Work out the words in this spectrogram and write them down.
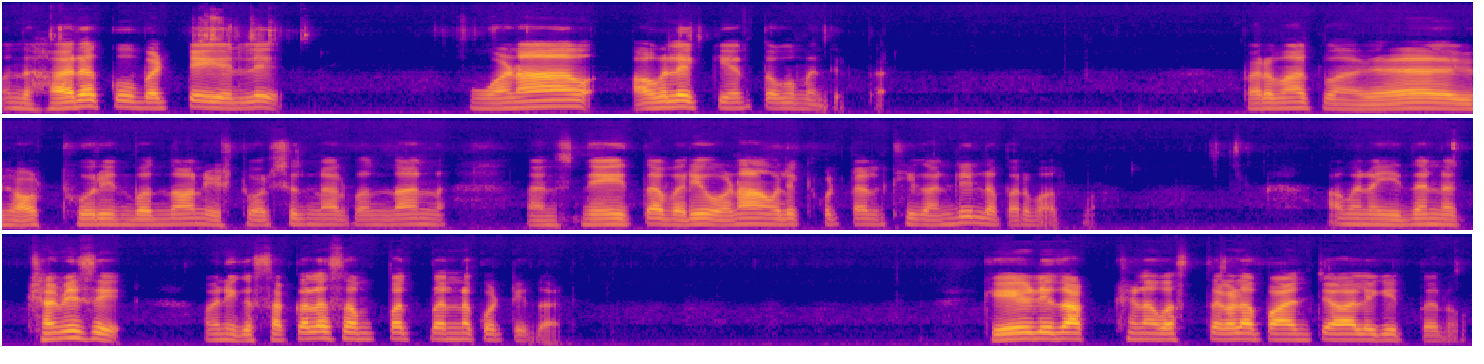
ಒಂದು ಹರಕು ಬಟ್ಟೆಯಲ್ಲಿ ಒಣ ಅವಲಕ್ಕಿ ಅಂತ ತೊಗೊಂಬಂದಿರ್ತಾರೆ. ಪರಮಾತ್ಮ, ಏ, ಅಷ್ಟು ಊರಿಂದ ಬಂದಾನು ಎಷ್ಟು ವರ್ಷದ ಮೇಲೆ ಬಂದಾನ ನನ್ನ ಸ್ನೇಹಿತ ಬರೀ ಒಣ ಅವಲಕ್ಕಿ ಕೊಟ್ಟ ಅಂತ ಹೀಗೆ ಅನ್ನಲಿಲ್ಲ ಪರಮಾತ್ಮ. ಅವನ ಇದನ್ನು ಕ್ಷಮಿಸಿ, ಅವನಿಗೆ ಸಕಲ ಸಂಪತ್ತನ್ನು ಕೊಟ್ಟಿದ್ದಾನೆ. ಕೇಳಿದಾಕ್ಷಣ ವಸ್ತ್ರಗಳ ಪಾಂಚಾಲಿಗಿತ್ತನು.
